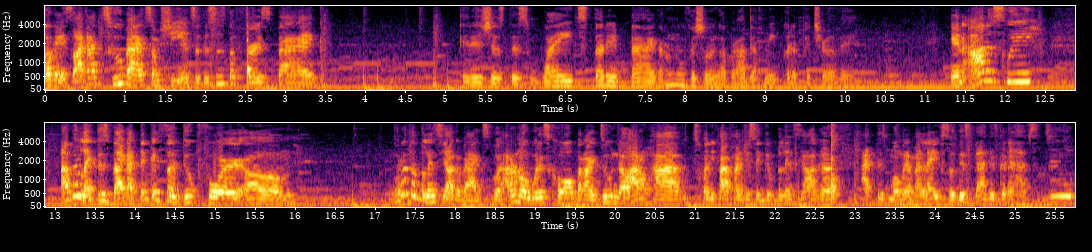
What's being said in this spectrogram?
Okay, so I got two bags from Shein. So this is the first bag. It is just this white studded bag. I don't know if it's showing up, but I'll definitely put a picture of it. And honestly, I would like this bag. I think it's a dupe for, um, one of the Balenciaga bags, but I don't know what it's called, but I do know I don't have 2500 to give Balenciaga at this moment in my life, so this bag is gonna have to do.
